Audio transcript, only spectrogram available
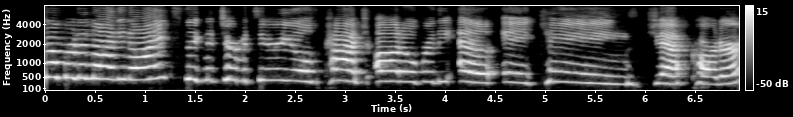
Number to 99, Signature Materials patch auto for the LA Kings, Jeff Carter.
